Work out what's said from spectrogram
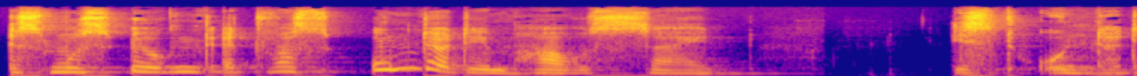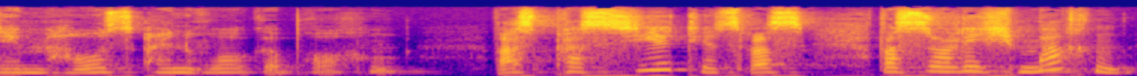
Es muss irgendetwas unter dem Haus sein. Ist unter dem Haus ein Rohr gebrochen? Was passiert jetzt? Was, was soll ich machen?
